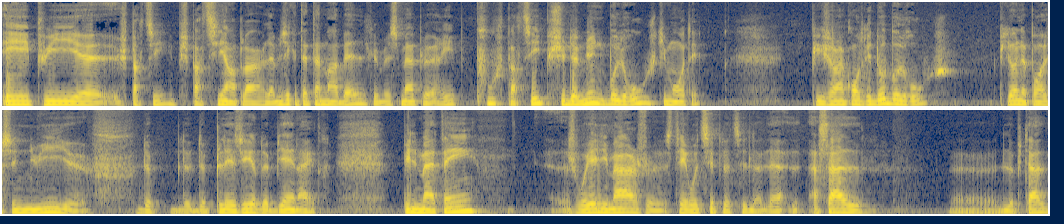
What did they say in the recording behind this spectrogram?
Et puis, euh, je suis parti. Puis, je suis parti en pleurs. La musique était tellement belle que je me suis mis à pleurer. Pouf, je suis parti. Puis, je suis devenu une boule rouge qui montait. Puis, j'ai rencontré d'autres boules rouges. Puis là, on a passé une nuit euh, de, plaisir, de bien-être. Puis, le matin, je voyais l'image euh, stéréotype, là, la, salle de l'hôpital,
